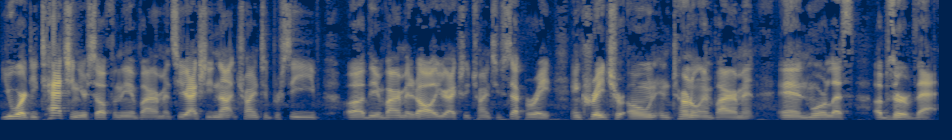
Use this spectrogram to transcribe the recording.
you are detaching yourself from the environment. So you're actually not trying to perceive uh, the environment at all. You're actually trying to separate and create your own internal environment and more or less observe that.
